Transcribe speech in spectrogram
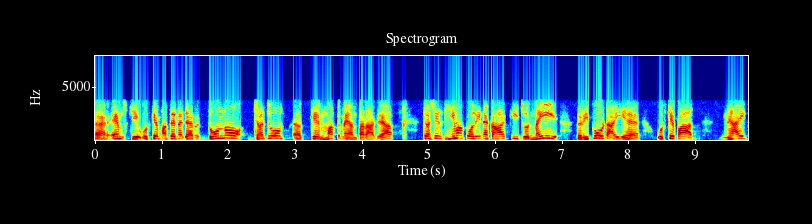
एम्स की, उसके मद्देनजर दोनों जजों के मत में अंतर आ गया। जस्टिस हिमा कोहली ने कहा कि जो नई रिपोर्ट आई है, उसके बाद न्यायिक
